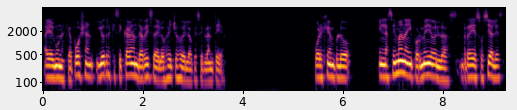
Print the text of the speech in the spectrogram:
Hay algunas que apoyan y otras que se cagan de risa de los hechos de lo que se plantea. Por ejemplo, en la semana y por medio de las redes sociales,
